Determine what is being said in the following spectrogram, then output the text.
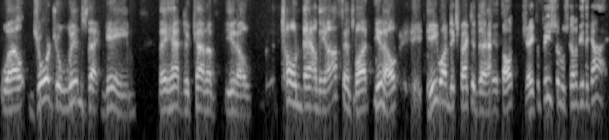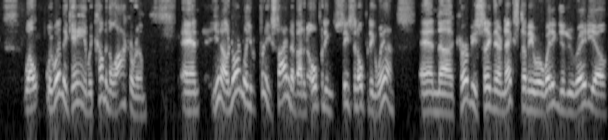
Well, Georgia wins that game. They had to kind of, you know, tone down the offense, but you know he wasn't expected to. He thought Jacob Eason was going to be the guy. Well, we win the game. We come in the locker room, and you know normally you're pretty excited about an opening season opening win. And uh, Kirby's sitting there next to me. We're waiting to do radio,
